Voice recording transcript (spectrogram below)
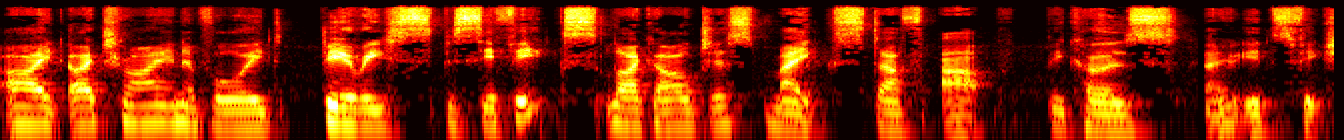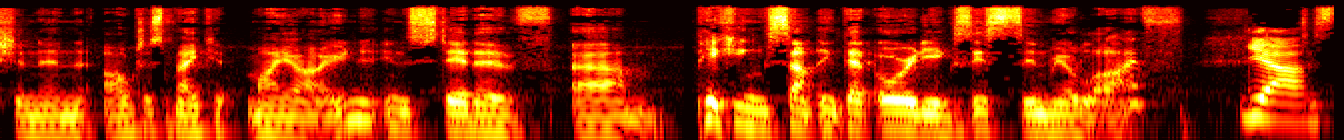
I I try and avoid very specifics. Like I'll just make stuff up because you know, it's fiction and I'll just make it my own instead of um, picking something that already exists in real life. Yeah. Just,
